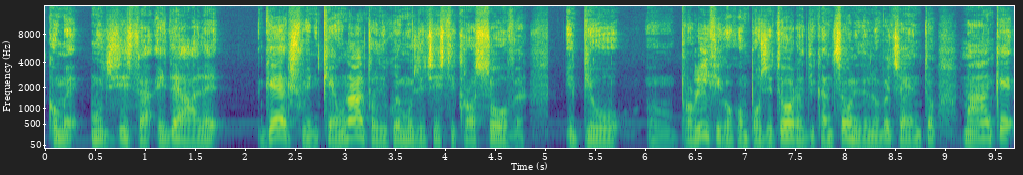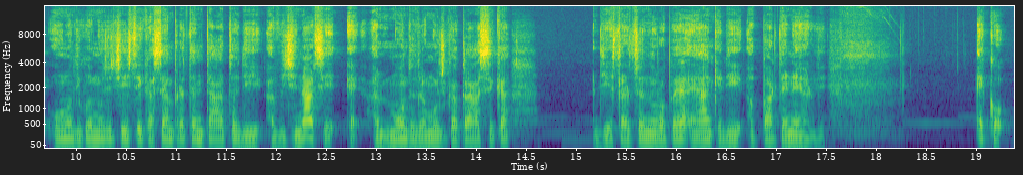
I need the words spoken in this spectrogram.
come musicista ideale Gershwin, che è un altro di quei musicisti crossover, il più un prolifico compositore di canzoni del Novecento, ma anche uno di quei musicisti che ha sempre tentato di avvicinarsi eh, al mondo della musica classica di estrazione europea e anche di appartenervi. Ecco,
